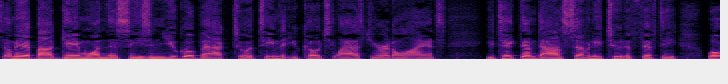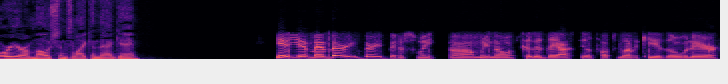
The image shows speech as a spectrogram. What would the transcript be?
Tell me about game one this season. You go back to a team that you coached last year at Alliance. You take them down 72 to 50. What were your emotions like in that game? Yeah, yeah, man, very, very bittersweet. Um, you know, to this day, I still talk to a lot of kids over there.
